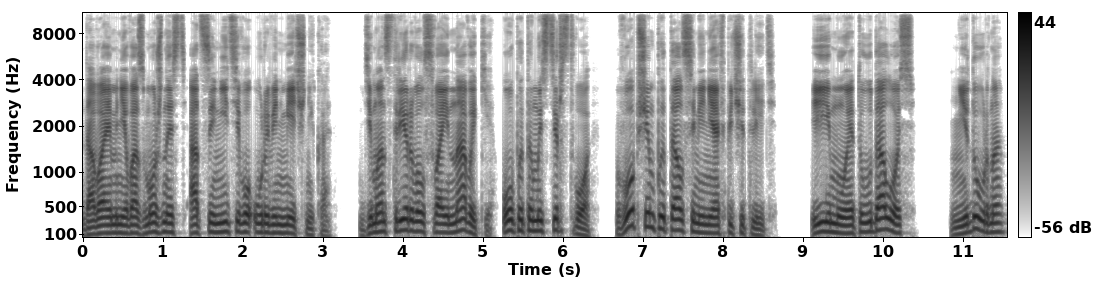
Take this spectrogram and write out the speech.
давая мне возможность оценить его уровень мечника, демонстрировал свои навыки, опыт и мастерство, в общем, пытался меня впечатлить. И ему это удалось. Недурно.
